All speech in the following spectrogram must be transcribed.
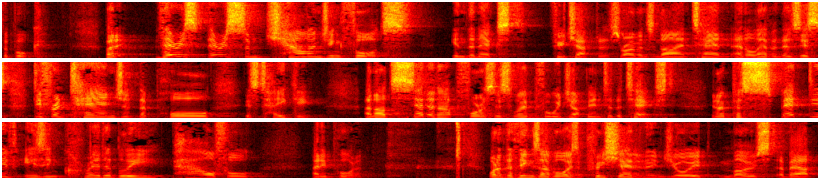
the book. But there is, there is some challenging thoughts in the next few chapters Romans 9, 10, and 11. There's this different tangent that Paul is taking. And I'd set it up for us this way before we jump into the text. You know, perspective is incredibly powerful and important. One of the things I've always appreciated and enjoyed most about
